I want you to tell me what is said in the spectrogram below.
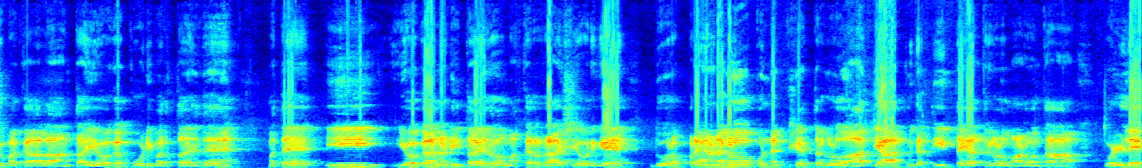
ಶುಭ ಕಾಲ ಅಂತ ಯೋಗ ಕೂಡಿ ಬರ್ತಾ ಇದೆ. ಮತ್ತೆ ಈ ಯೋಗ ನಡೀತಾ ಇರೋ ಮಕರ ರಾಶಿಯವರಿಗೆ ದೂರ ಪ್ರಯಾಣಗಳು, ಪುಣ್ಯಕ್ಷೇತ್ರಗಳು, ಆಧ್ಯಾತ್ಮಿಕ ತೀರ್ಥಯಾತ್ರೆಗಳು ಮಾಡುವಂತಹ ಒಳ್ಳೆ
